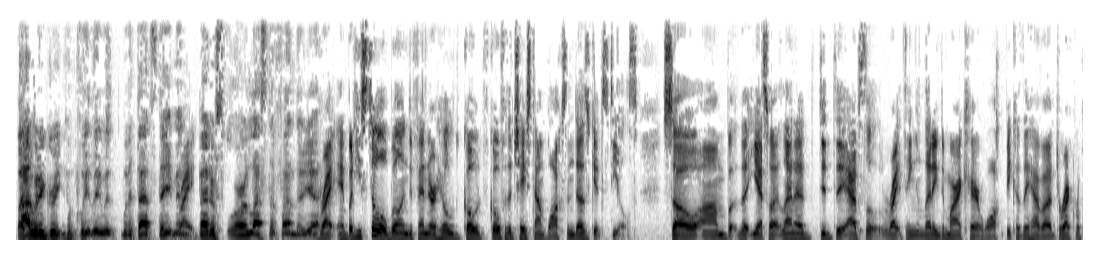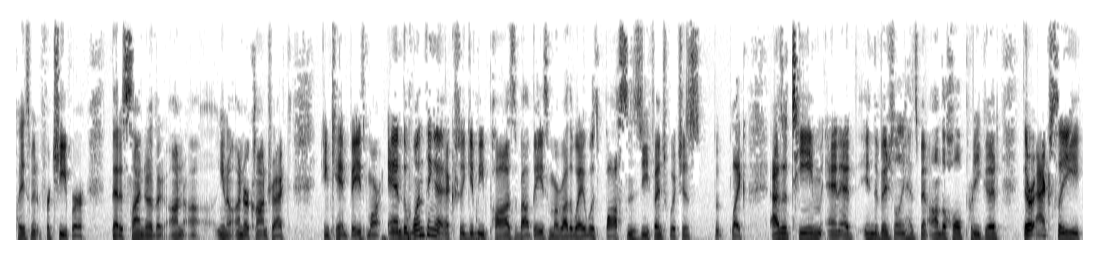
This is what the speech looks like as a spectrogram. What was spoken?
But I would agree completely with, with that statement. Right. Better scorer, less defender. Yeah. Right. And but he's still a willing defender. He'll go go for the chase down blocks and does get steals. So um but the, yeah so Atlanta did the absolute right thing in letting DeMarre Carroll walk because they have a direct replacement for cheaper that is signed under on uh, you know under contract in Kent Bazemore. And the one thing that actually gave me pause about Bazemore by the way was Boston's defense, which is like as a team and at, individually has been on the whole pretty good. They're actually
